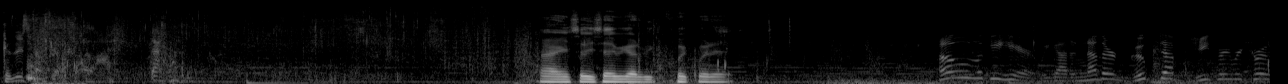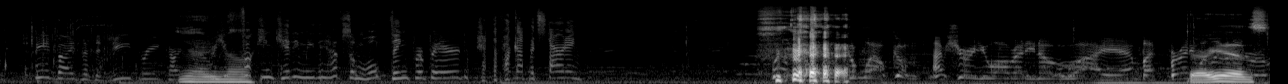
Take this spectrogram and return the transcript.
because this stuff's gonna fall off. Alright, so you say we gotta be quick with it. Oh, looky here. We got another gooped up G3 recruit. Be advised that the G3 cartel. Yeah, Are already you know. fucking kidding me? They have some whole thing prepared. Shut the fuck up, it's starting. welcome, welcome. I'm sure you already know who I am, but for There he is.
